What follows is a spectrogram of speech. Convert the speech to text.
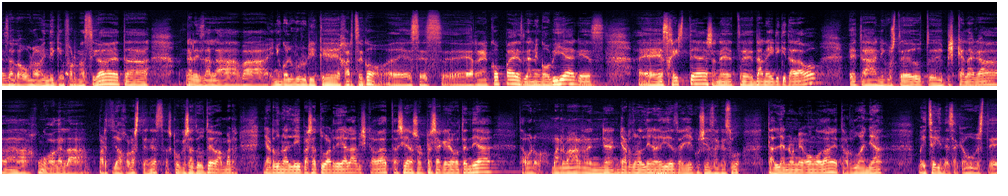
ez dago gula informazioa, eta gara dala ba, inungo helbururik eh, jartzeko, ez ez errea kopa, ez lehenengo biak, ez, ez geistea, esanet dana irikita dago, eta nik uste dut pixkanaka, ba, jungo dela partidua jolasten, ez, asko kesatu dute, ba, mar, jardunaldi pasatu behar diala, pixka bat, hasieran sorpresak ere goten dira, eta bueno, mar, barren jardunaldien adibidez, bai ikusi dezakezu taldean non egongo da eta orduan ja baitz egin dezakegu beste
